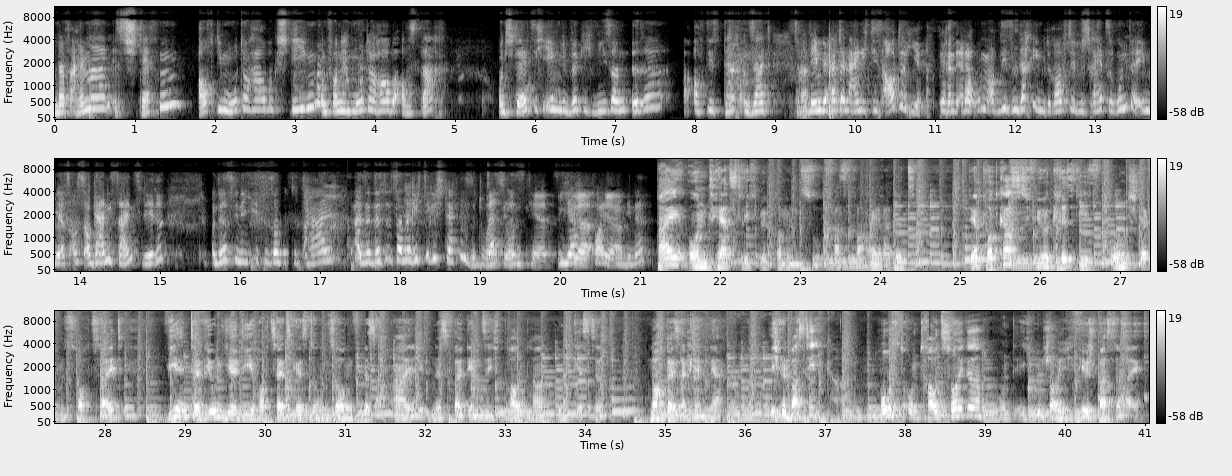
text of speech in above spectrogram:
Und auf einmal ist Steffen auf die Motorhaube gestiegen und von der Motorhaube aufs Dach und stellt sich irgendwie wirklich wie so ein Irrer auf dieses Dach und sagt, sag mal, wem gehört denn eigentlich dieses Auto hier? Während er da oben auf diesem Dach irgendwie draufsteht und schreit so runter, irgendwie, als ob es auch gar nicht seins wäre. Und das finde ich ist so eine total, also das ist so eine richtige Steffen-Situation. Das ist herzig. Ja, Ja, voll ja. irgendwie, ne? Hi und herzlich willkommen zu Fast verheiratet, der Podcast für Christis und Steffens Hochzeit. Wir interviewen hier die Hochzeitsgäste und sorgen für das Aha-Erlebnis, bei dem sich Brautpaar und Gäste noch besser kennenlernen. Ich bin Basti, Host und Trauzeuge und ich wünsche euch viel Spaß dabei.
